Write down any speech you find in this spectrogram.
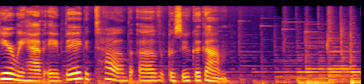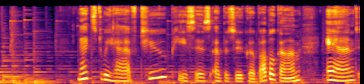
Here we have a big tub of Bazooka gum. Next we have two pieces of Bazooka bubble gum and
